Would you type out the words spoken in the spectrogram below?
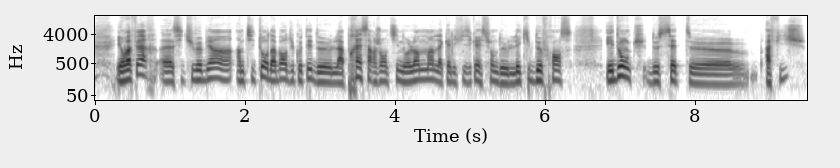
Et on va faire, euh, si tu veux bien, un, petit tour d'abord du côté de la presse argentine au lendemain de la qualification de l'équipe de France et donc de cette euh, affiche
